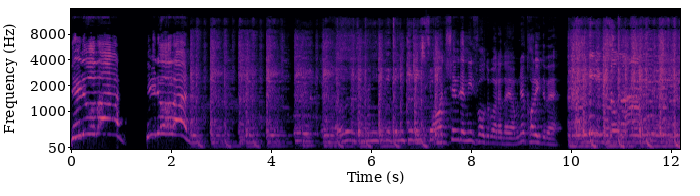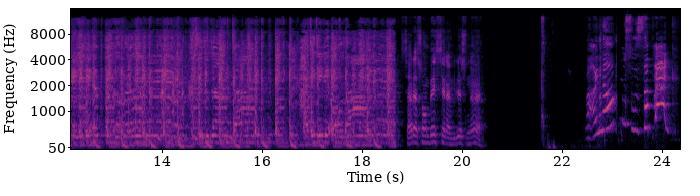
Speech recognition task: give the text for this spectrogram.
Deli oğlan. Deli gelirse Hadise bile milf oldu bu arada ya. Bu ne karıydı be. Hadi dolan Eli bir öp bakalım Kızı dudağından Hadi deli olan Sara son 5 senem biliyorsun değil mi? Ay ne yapıyorsun sapık?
